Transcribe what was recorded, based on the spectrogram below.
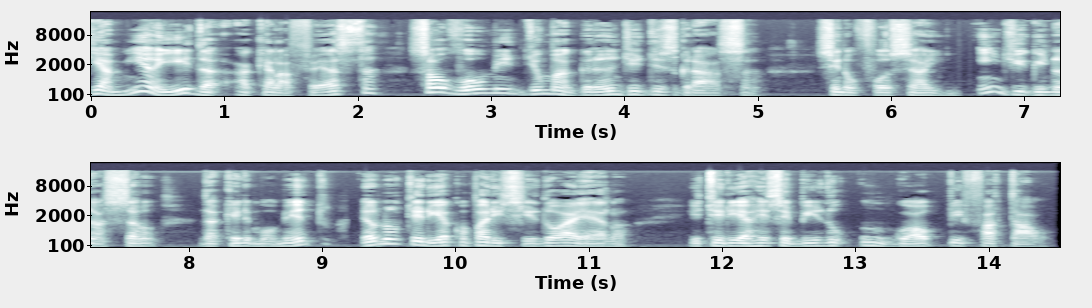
que a minha ida àquela festa salvou-me de uma grande desgraça. Se não fosse a indignação daquele momento, eu não teria comparecido a ela e teria recebido um golpe fatal.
